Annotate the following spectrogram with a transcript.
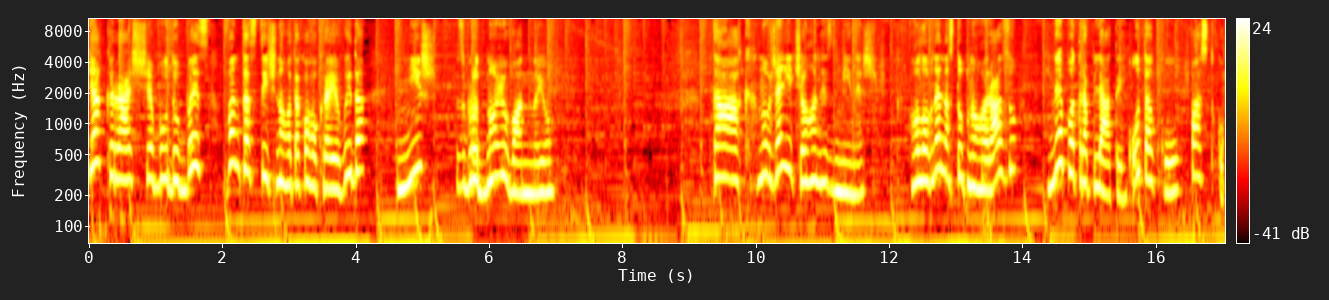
я краще буду без фантастичного такого краєвида, ніж з брудною ванною. Так, ну вже нічого не зміниш. Головне наступного разу не потрапляти у таку пастку.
